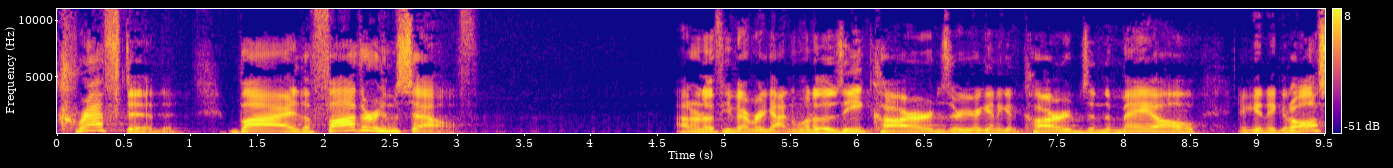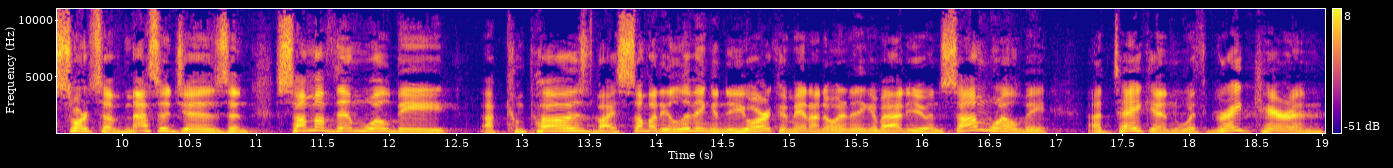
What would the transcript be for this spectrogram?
crafted by the Father Himself. I don't know if you've ever gotten one of those e cards or you're going to get cards in the mail. You're going to get all sorts of messages, and some of them will be uh, composed by somebody living in New York who may not know anything about you, and some will be uh, taken with great care in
